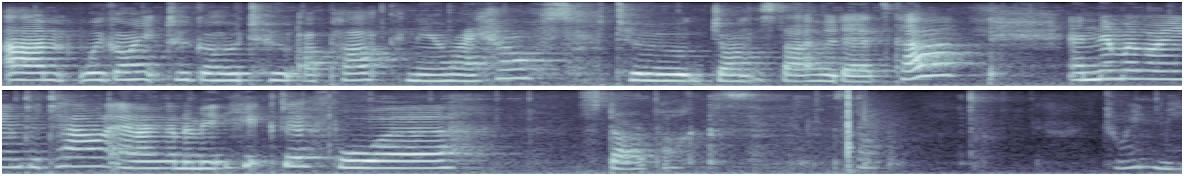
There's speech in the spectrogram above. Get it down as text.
Um, we're going to go to a park near my house to jump start her dad's car, and then we're going into town, and I'm going to meet Hector for Starbucks. So join me.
